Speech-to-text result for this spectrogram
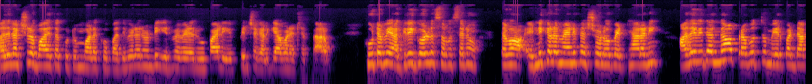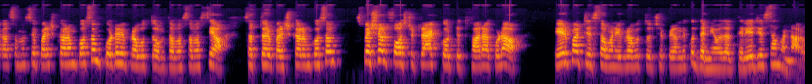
పది లక్షల బాధిత కుటుంబాలకు పదివేల నుండి ఇరవై వేల రూపాయలు ఇప్పించగలిగామని చెప్పారు. కూటమి అగ్రిగోల్డ్ సమస్యను తమ ఎన్నికల మేనిఫెస్టోలో పెట్టారని అదేవిధంగా ప్రభుత్వం ఏర్పడ్డాక సమస్య పరిష్కారం కోసం కూటమి ప్రభుత్వం తమ సమస్య సత్వర పరిష్కారం కోసం స్పెషల్ ఫాస్ట్ ట్రాక్ కోర్టు ద్వారా కూడా ఏర్పాటు చేస్తామని ప్రభుత్వం చెప్పినందుకు ధన్యవాదాలు తెలియజేశామన్నారు.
